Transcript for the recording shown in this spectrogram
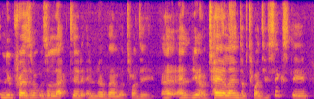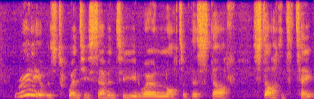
a new president was elected in November 20, uh, and you know, tail end of 2016, really it was 2017 where a lot of this stuff started to take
